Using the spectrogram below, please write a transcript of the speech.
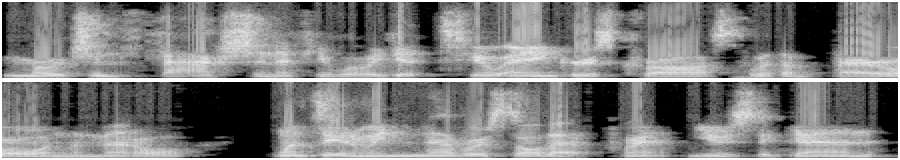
merchant faction, if you will. You get two anchors crossed with a barrel in the middle. Once again, we never saw that print used again.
